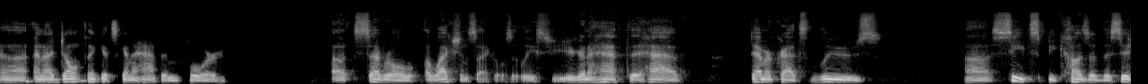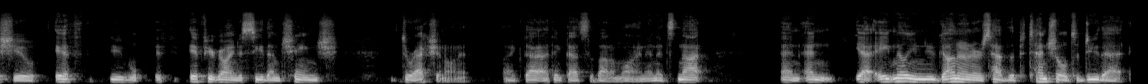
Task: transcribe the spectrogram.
Uh, and I don't think it's going to happen for uh, several election cycles, at least. You're going to have to have Democrats lose uh, seats because of this issue if you if if you're going to see them change direction on it. Like that i think that's the bottom line. And it's not and and yeah 8 million new gun owners have the potential to do that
